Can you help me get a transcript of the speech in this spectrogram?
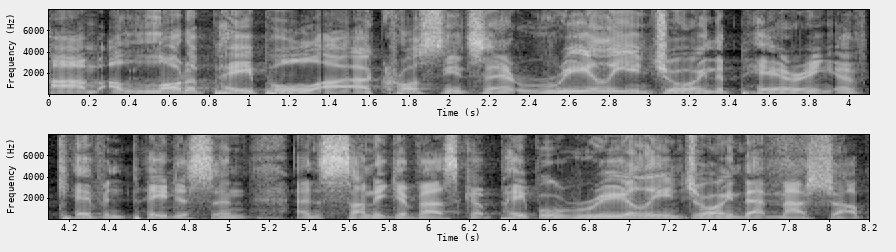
Um, a lot of people uh, across the internet really enjoying the pairing of Kevin Pietersen and Sunny Gavaskar. People really enjoying that mashup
